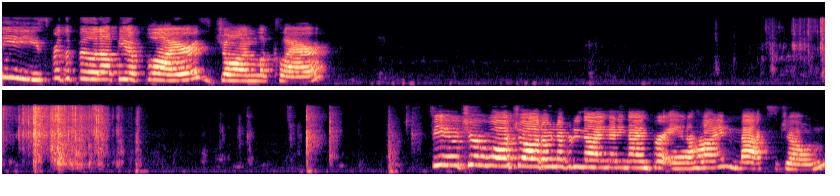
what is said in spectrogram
90s for the Philadelphia Flyers, John LeClair. Future Watch Auto number 999 for Anaheim, Max Jones.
